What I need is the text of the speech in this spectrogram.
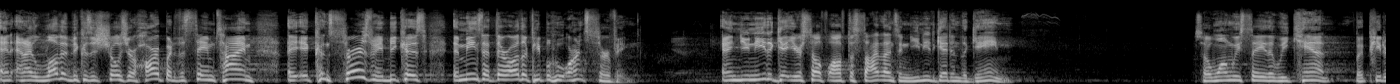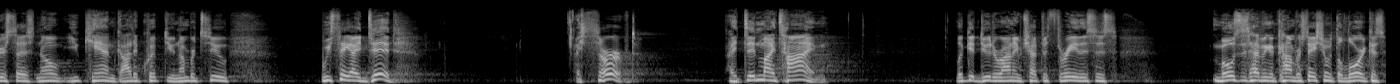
and, and I love it because it shows your heart, but at the same time, it concerns me because it means that there are other people who aren't serving. And you need to get yourself off the sidelines and you need to get in the game. So, one, we say that we can't, but Peter says, no, you can. God equipped you. Number two, we say, I did. I served. I did my time. Look at Deuteronomy chapter 3. This is Moses having a conversation with the Lord because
